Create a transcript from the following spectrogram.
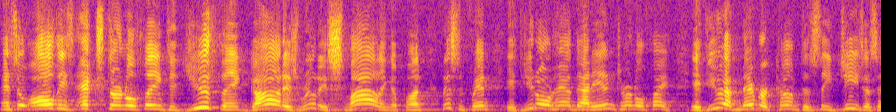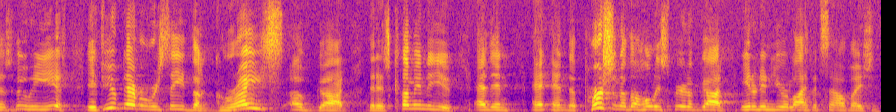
And so all these external things that you think God is really smiling upon, listen, friend, if you don't have that internal faith, if you have never come to see Jesus as who he is, if you've never received the grace of God that has come into you, and then and, and the person of the Holy Spirit of God entered into your life at salvation,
